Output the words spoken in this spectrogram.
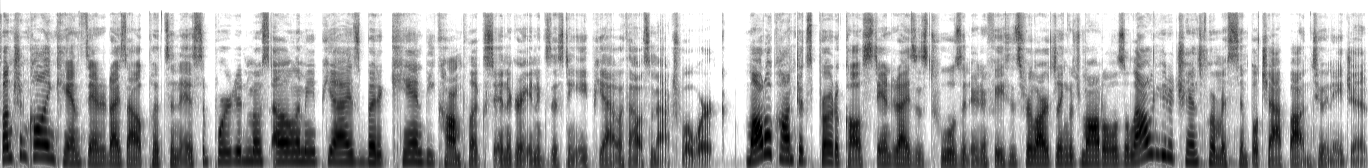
Function calling can standardize outputs and is supported in most LLM APIs, but it can be complex to integrate an existing API without some actual work. Model Context Protocol standardizes tools and interfaces for large language models, allowing you to transform a simple chatbot into an agent.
